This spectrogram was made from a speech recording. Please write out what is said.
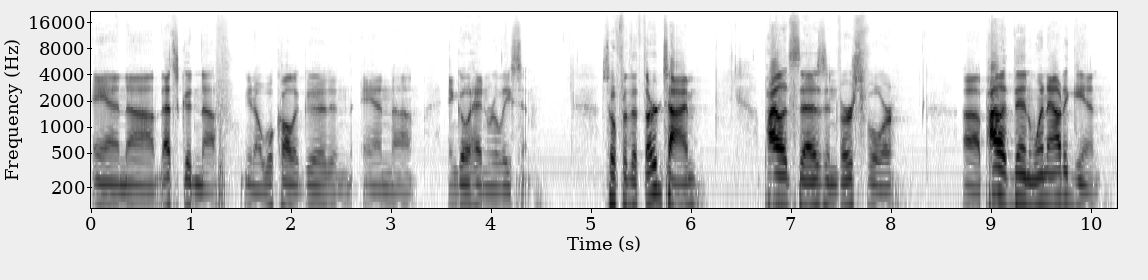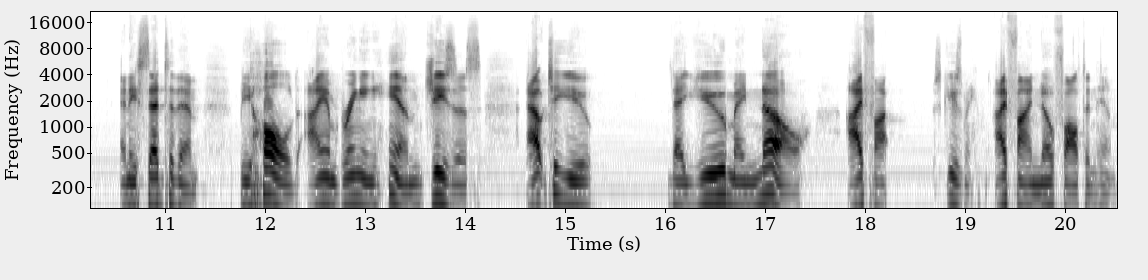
and uh, that's good enough. You know, we'll call it good, and, and uh, and go ahead and release him. So for the third time, Pilate says in verse 4 uh, Pilate then went out again, and he said to them, Behold, I am bringing him, Jesus, out to you that you may know I find, excuse me, I find no fault in him.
